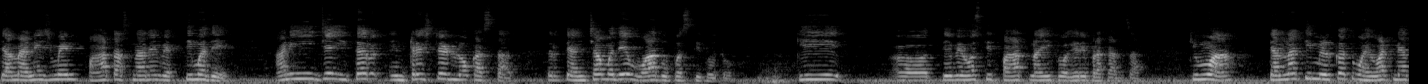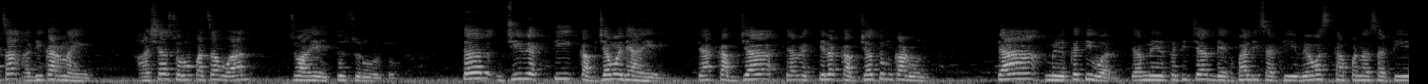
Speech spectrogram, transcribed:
त्या मॅनेजमेंट पाहत असणाऱ्या व्यक्तीमध्ये आणि जे इतर इंटरेस्टेड लोक असतात तर त्यांच्यामध्ये वाद उपस्थित होतो. की ते व्यवस्थित पाहत नाहीत वगैरे प्रकारचा. किंवा त्यांना ती मिळकत वहिवाटण्याचा अधिकार नाही अशा स्वरूपाचा वाद जो आहे तो सुरू होतो. तर जी व्यक्ती कब्जामध्ये आहे त्या कब्जा त्या व्यक्तीला कब्जातून काढून त्या मिळकतीवर त्या मिळकतीच्या देखभालीसाठी व्यवस्थापनासाठी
